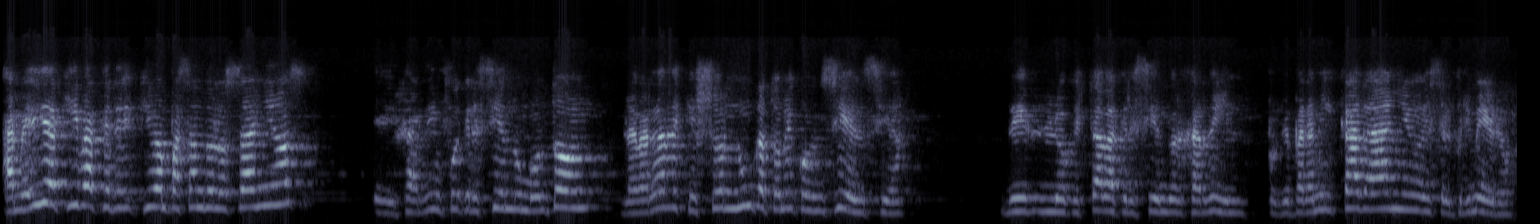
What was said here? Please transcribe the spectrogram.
A medida que, iba, que iban pasando los años, el jardín fue creciendo un montón. La verdad es que yo nunca tomé conciencia de lo que estaba creciendo el jardín, porque para mí cada año es el primero.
